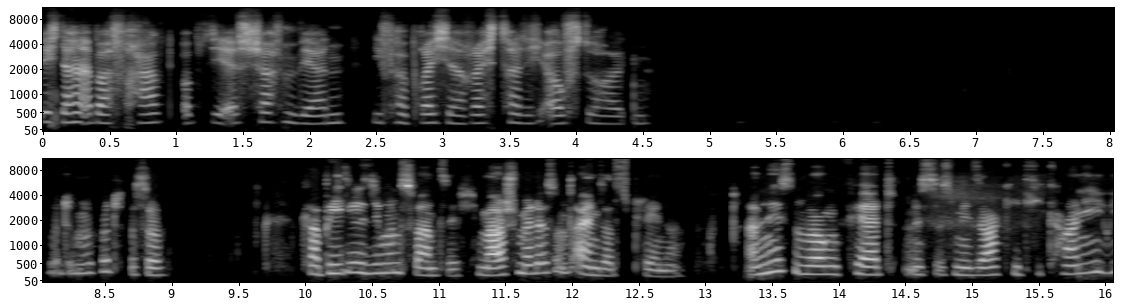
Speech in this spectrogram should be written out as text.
sich dann aber fragt, ob sie es schaffen werden, die Verbrecher rechtzeitig aufzuhalten. Warte mal kurz. Achso. Kapitel 27 Marshmallows und Einsatzpläne. Am nächsten Morgen fährt Mrs. Misaki Tikani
